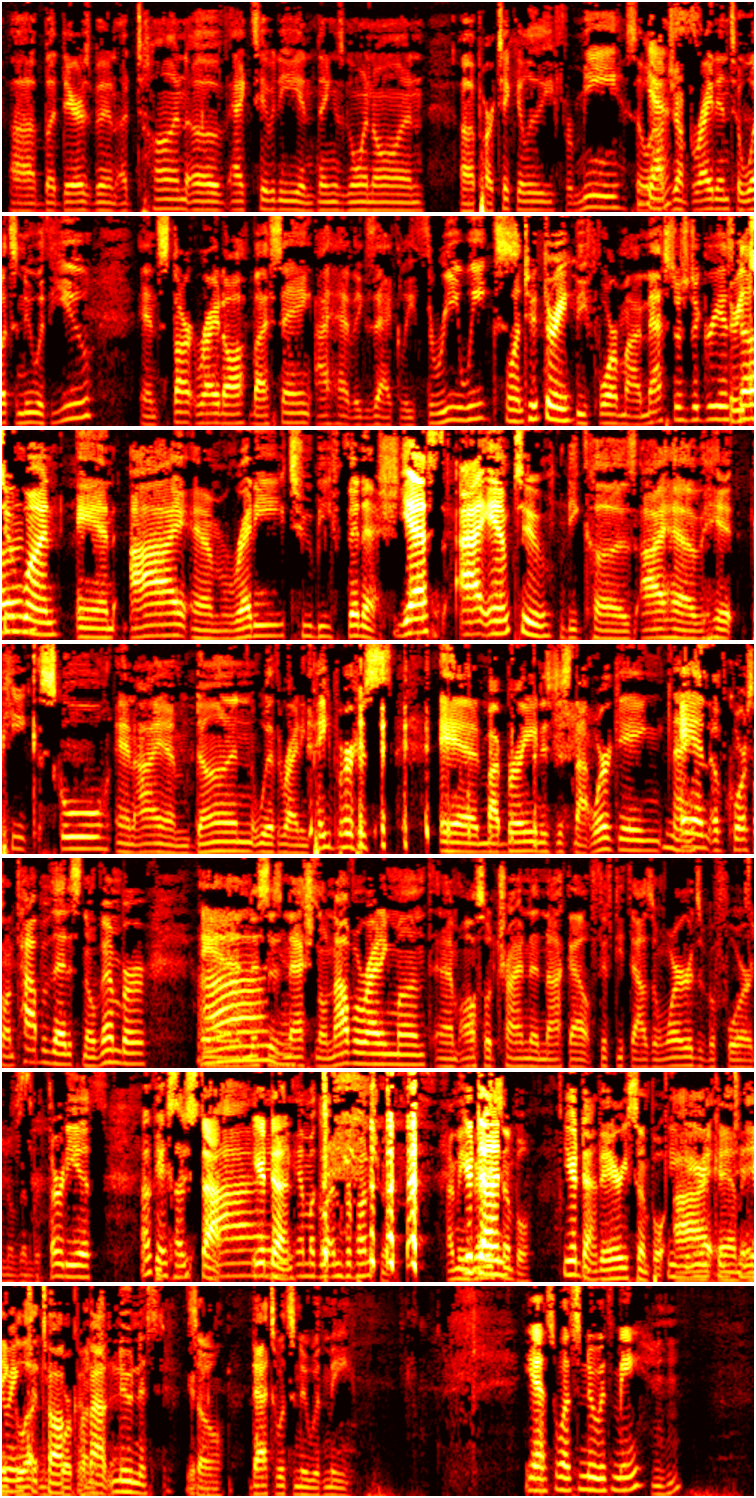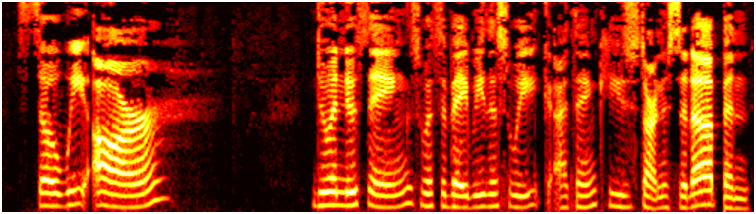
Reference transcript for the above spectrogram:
uh, but there's been a ton of activity and things going on, uh, particularly for me. So I'll jump right into what's new with you and start right off by saying I have exactly three weeks One, two, three. before my master's degree is Three, done, two, one. and I am ready to be finished Yes, I am too. because I have hit peak school and I am done with writing papers and my brain is just not working. Nice. And of course, on top of that, it's November and Ah, this is yes. National Novel Writing Month. And I'm also trying to knock out 50,000 words before November 30th. Okay, so stop. I You're done. I am a glutton for punishment. I mean, You're very done. simple. You're done. Very simple. You- You're I am a continuing glutton to talk for punishment. about newness. You're so done. that's what's new with me. yes, what's new with me? hmm So we are doing new things with the baby this week. I think he's starting to sit up and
